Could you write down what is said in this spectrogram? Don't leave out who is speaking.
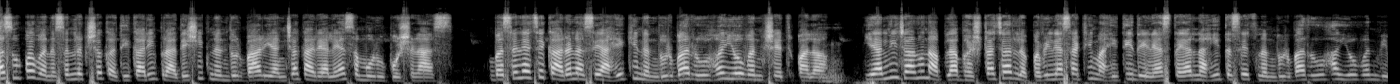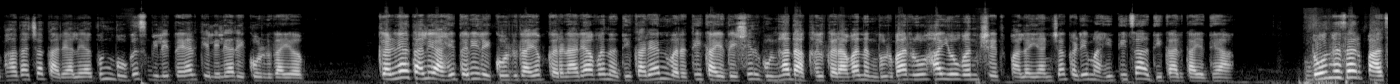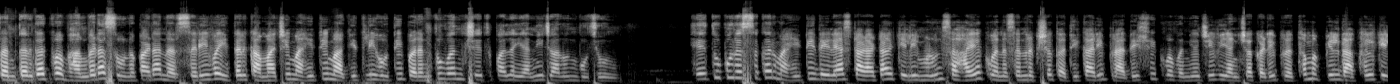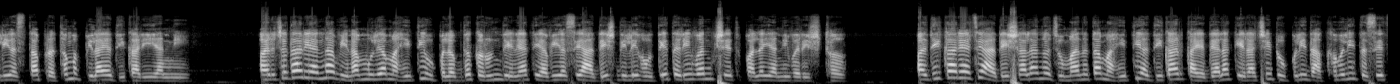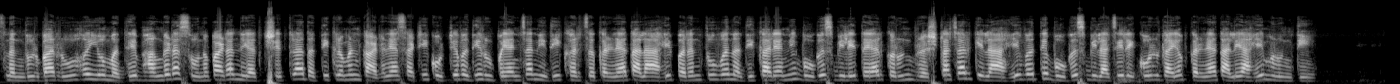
Speaker 1: आज उप वनसंरक्षक अधिकारी प्रादेशिक नंदुरबार यांच्या कार्यालयासमोर उपोषणास. बसण्याचे कारण असे आहे की नंदुरबार रोह यो वन क्षेत्रपाल. यांनी जाणून आपला भ्रष्टाचार लपविण्यासाठी माहिती देण्यास तयार नाही तसेच नंदुरबार रोहा यो वन विभागाच्या कार्यालयातून बोगस बिले तयार केलेल्या रेकॉर्ड गायब. करण्यात आले आहे तरी रेकॉर्ड गायब करणाऱ्या वन अधिकाऱ्यांवरती कायदेशीर गुन्हा दाखल करावा नंदुरबार रोहा यो वन क्षेत्रपाल यांच्याकडे माहितीचा अधिकार कायद्या. दोन हजार पाच अंतर्गत व भांगडा सोनपाडा नर्सरी व इतर कामाची माहिती मागितली होती परंतु वन क्षेत्रपाल यांनी जाणून बुजून. हेतुपुरस्कर माहिती देण्यास टाळाटाळ केली म्हणून सहाय्यक वनसंरक्षक अधिकारी प्रादेशिक व वन्यजीव यांच्याकडे प्रथम अपील दाखल केली असता प्रथम अपिलाय अधिकारी यांनी. अर्जदार यांना विनामूल्य माहिती उपलब्ध करून देण्यात यावी असे आदेश दिले होते तरी वन क्षेत्रपाल यांनी वरिष्ठ अधिकाऱ्याचे आदेशाला न जुमानता माहिती अधिकार कायद्याला केराची टोपली दाखवली तसेच नंदुरबार रोह यो मध्ये भांगडा सोनपाडा निर्यात क्षेत्रात अतिक्रमण काढण्यासाठी कोट्यवधी रुपयांचा निधी खर्च करण्यात आला आहे. परंतु वन अधिकाऱ्यांनी बोगस बिले तयार करून भ्रष्टाचार केला आहे व ते बोगस बिलाचे रेकॉर्ड गायब करण्यात आले आहे म्हणून ती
